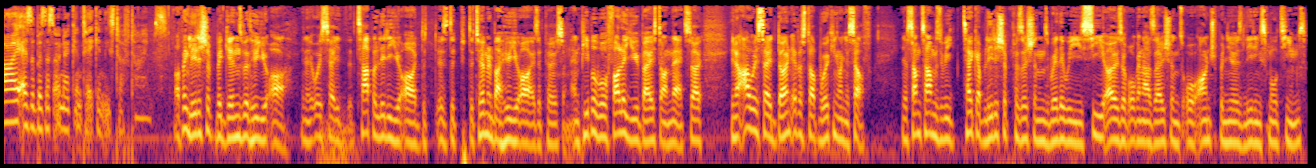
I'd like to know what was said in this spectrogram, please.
I, as a business owner, can take in these tough times. I think leadership begins with who you are. You know, they always say the type of leader you are is de- determined by who you are as a person, and people will follow you based on that. So, you know, I always say don't ever stop working on yourself. You know, sometimes we take up leadership positions, whether we CEOs of organizations or entrepreneurs leading small teams,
